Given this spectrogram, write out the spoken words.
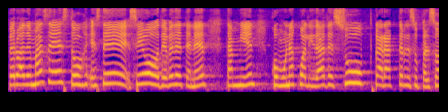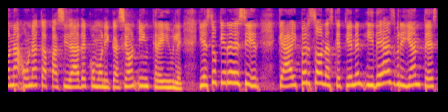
Pero además de esto, este CEO debe de tener también como una cualidad de su carácter, de su persona, una capacidad de comunicación increíble. Y esto quiere decir que hay personas que tienen ideas brillantes,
